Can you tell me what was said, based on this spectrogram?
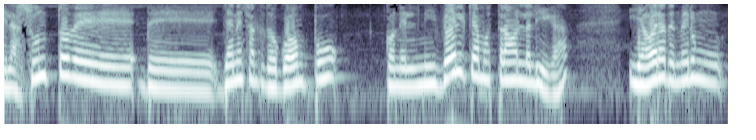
el asunto de, de Giannis Antetokounmpo, con el nivel que ha mostrado en la liga, y ahora tener un...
